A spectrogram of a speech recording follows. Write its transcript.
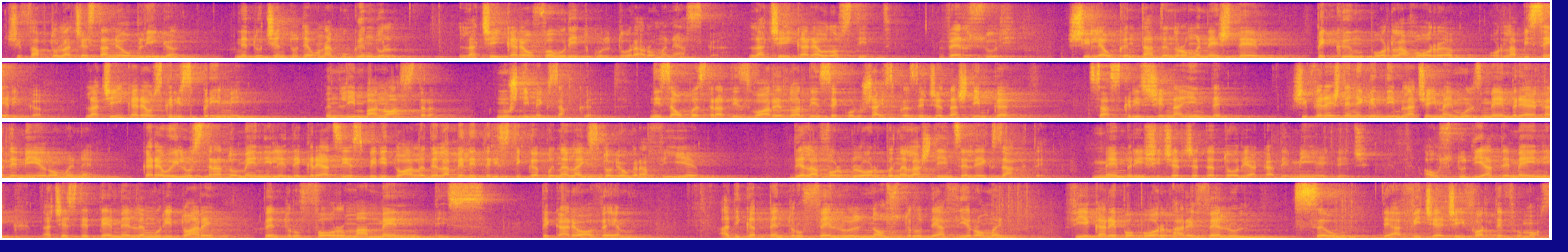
și faptul acesta ne obligă, ne duce întotdeauna cu gândul la cei care au făurit cultura românească, la cei care au rostit versuri și le-au cântat în românește pe câmp, ori la horă, ori la biserică, la cei care au scris primii în limba noastră, nu știm exact când. Ni s-au păstrat izvoare doar din secolul XVI, dar știm că s-a scris și înainte și ferește ne gândim la cei mai mulți membri ai Academiei Române care au ilustrat domeniile de creație spirituală de la beletristică până la istoriografie, de la folclor până la științele exacte. Membrii și cercetătorii Academiei, deci, au studiat temeinic aceste teme lămuritoare pentru forma mentis pe care o avem, adică pentru felul nostru de a fi români. Fiecare popor are felul său de a fi ceea ce e foarte frumos.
